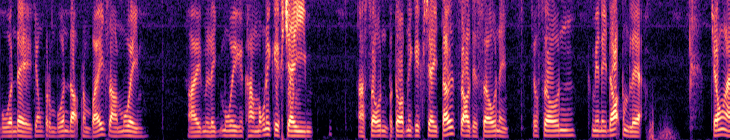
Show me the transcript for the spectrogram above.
9ទេអញ្ចឹង9ដក8សល់1ហើយលេខ1ខាងមុខនេះគេខ្ចីអា0បន្ទាប់នេះគេខ្ចីទៅសល់តែ0នេះអញ្ចឹង0គ្មានន័យដកទម្លាក់អញ្ចឹងអា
